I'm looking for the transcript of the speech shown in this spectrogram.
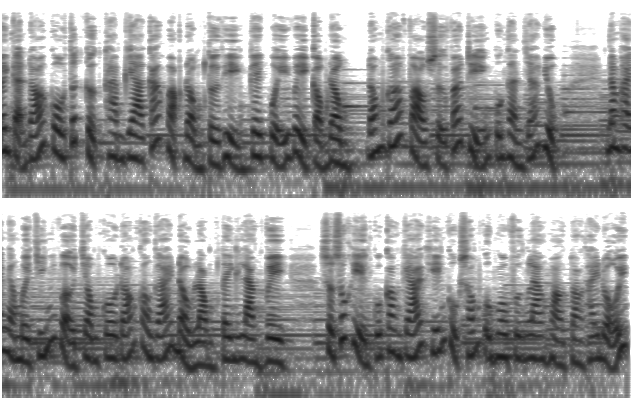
Bên cạnh đó, cô tích cực tham gia các hoạt động từ thiện, gây quỹ vì cộng đồng, đóng góp vào sự phát triển của ngành giáo dục. Năm 2019, vợ chồng cô đón con gái đầu lòng tên Lan Vi. Sự xuất hiện của con gái khiến cuộc sống của Ngô Phương Lan hoàn toàn thay đổi.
